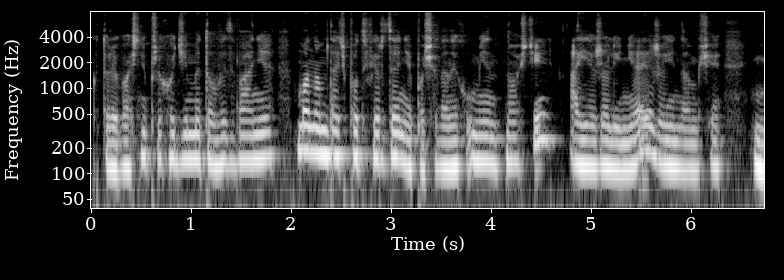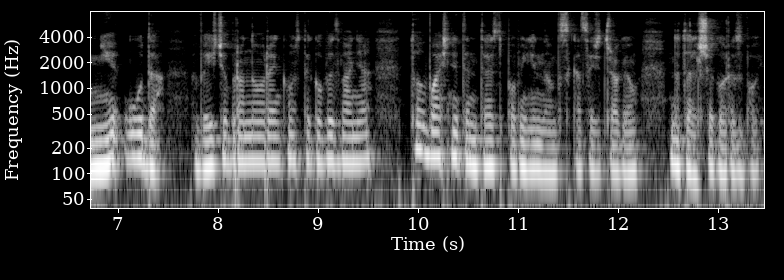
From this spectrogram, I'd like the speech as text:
który właśnie przechodzimy, to wyzwanie ma nam dać potwierdzenie posiadanych umiejętności, a jeżeli nie, jeżeli nam się nie uda wyjść obronną ręką z tego wyzwania, to właśnie ten test powinien nam wskazać drogę do dalszego rozwoju.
